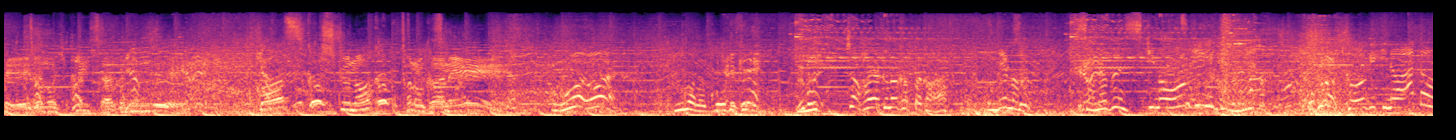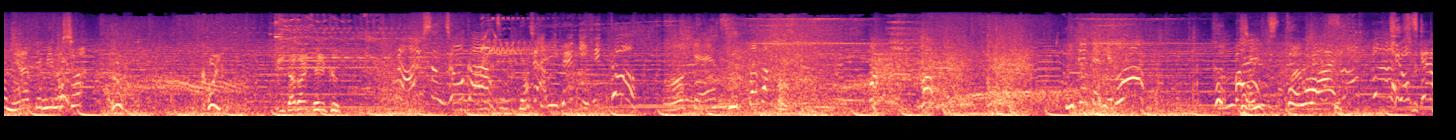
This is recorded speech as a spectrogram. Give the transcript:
程度の低い作品で恥ずかしくなかったのかねおいおい今の攻撃めっちゃ速くなかったか？でもその分隙も大きいみたいね攻撃の後を狙ってみましょう。来いいただいていく。ナイスジョーカー。ヒットオーケーぶっ飛ばす受けてみるわ踏ん張れ気をつけろ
